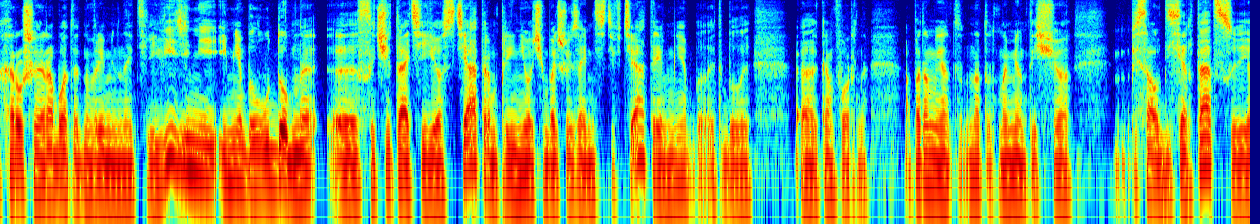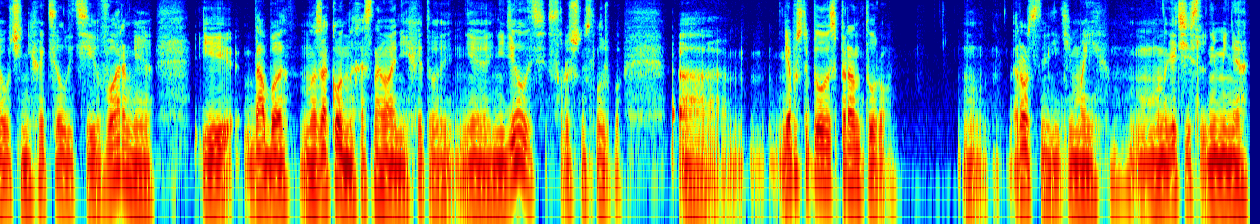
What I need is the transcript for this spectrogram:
хорошая работа одновременно на телевидении, и мне было удобно э, сочетать ее с театром при не очень большой занятости в театре. Мне было, это было э, комфортно. А потом я на тот момент еще писал диссертацию, я очень не хотел идти в армию, и дабы на законных основаниях этого не, не делать, срочную службу, э, я поступил в аспирантуру. Родственники мои многочисленные меня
